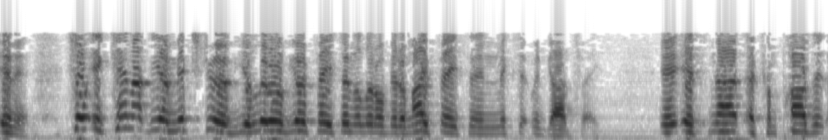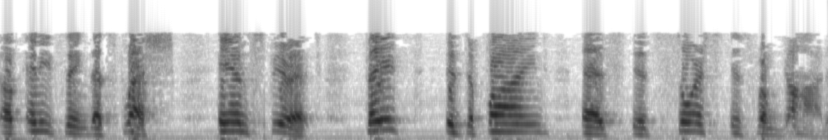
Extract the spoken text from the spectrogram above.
in it. So it cannot be a mixture of a little of your faith and a little bit of my faith and mix it with God's faith. It's not a composite of anything that's flesh and spirit. Faith is defined as its source is from God.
